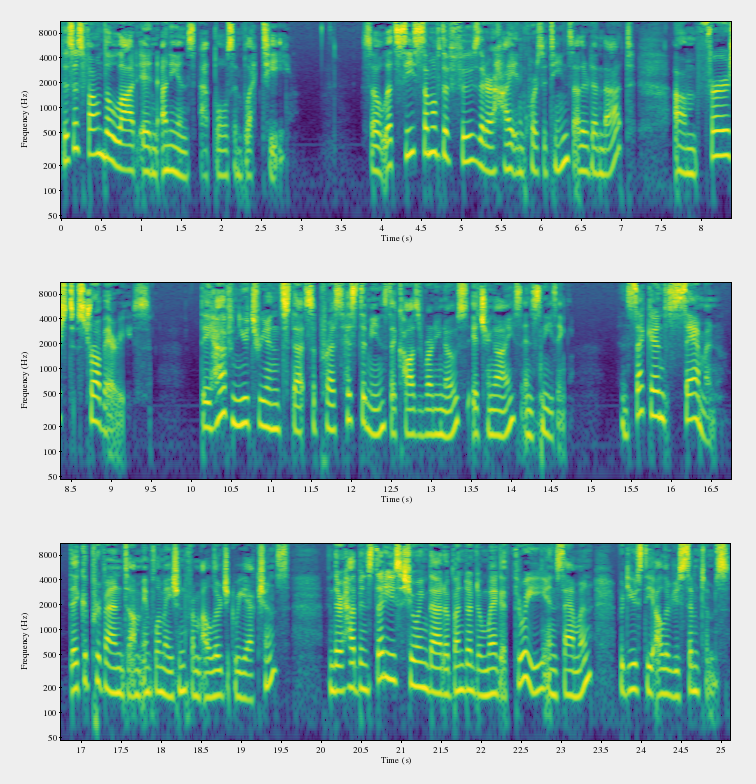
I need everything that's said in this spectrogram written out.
this is found a lot in onions, apples, and black tea. So let's see some of the foods that are high in quercetins other than that. Um, first, strawberries. They have nutrients that suppress histamines that cause runny nose, itching eyes, and sneezing. And second, salmon. They could prevent um, inflammation from allergic reactions. And there have been studies showing that abundant omega-3 in salmon reduce the allergy symptoms.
